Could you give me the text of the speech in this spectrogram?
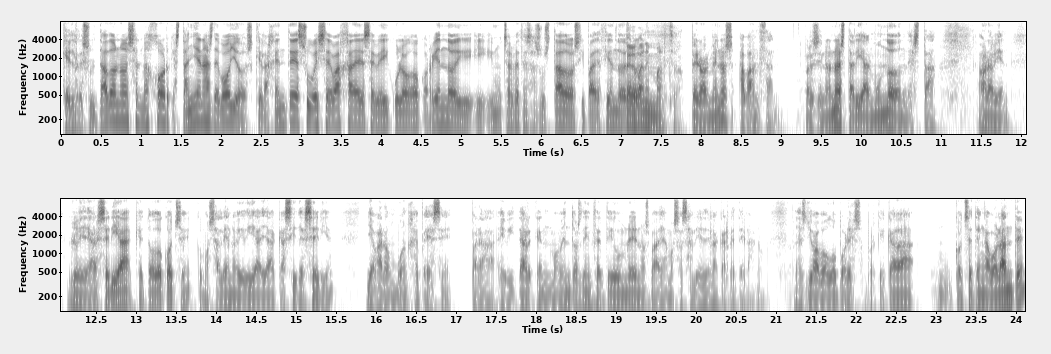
Que el resultado no es el mejor, que están llenas de bollos, que la gente sube y se baja de ese vehículo corriendo y, muchas veces asustados y padeciendo. Pero van en marcha. Pero al menos avanzan porque si no, no estaría el mundo donde está. Ahora bien, lo ideal sería que todo coche, como salen hoy día ya casi de serie, llevara un buen GPS para evitar que en momentos de incertidumbre nos vayamos a salir de la carretera. ¿no? Entonces yo abogo por eso, porque cada coche tenga volante,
